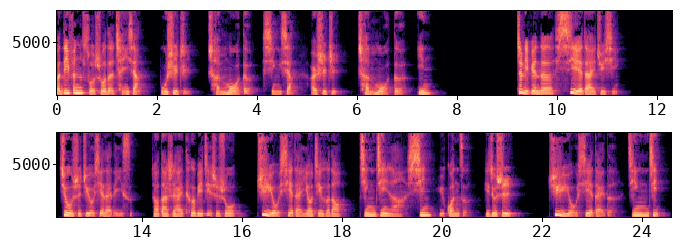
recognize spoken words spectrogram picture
本地分所说的沉相，不是指沉默的形象，而是指沉默的音。这里边的懈怠句型，就是具有懈怠的意思。然后大师还特别解释说，具有懈怠要结合到精进啊、心与观则，也就是具有懈怠的精进，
